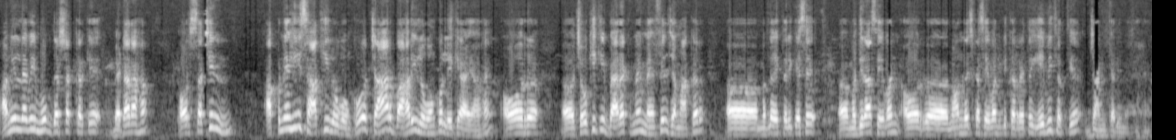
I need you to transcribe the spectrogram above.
अनिल ने भी मूक दर्शक करके बैठा रहा और सचिन अपने ही साथी लोगों को, चार बाहरी लोगों को लेके आया है और चौकी की बैरक में महफिल जमाकर मतलब एक तरीके से मदिरा सेवन और नॉनवेज का सेवन भी कर रहे थे, ये भी सत्य जानकारी में आए हैं।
